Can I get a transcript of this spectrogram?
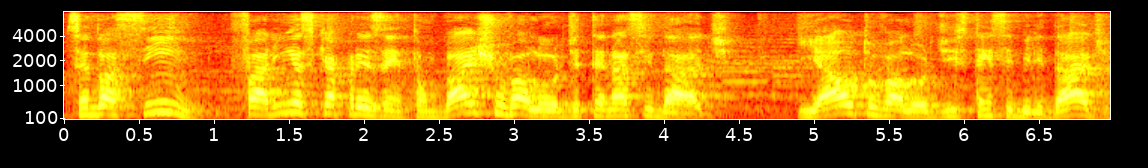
Sendo assim, farinhas que apresentam baixo valor de tenacidade e alto valor de extensibilidade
